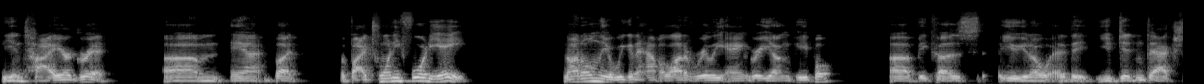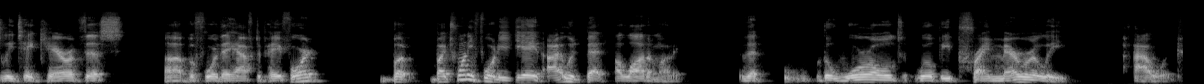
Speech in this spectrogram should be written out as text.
the entire grid. Um, and but but by 2048, not only are we going to have a lot of really angry young people uh, because you you know they, you didn't actually take care of this uh, before they have to pay for it. But by 2048, I would bet a lot of money that the world will be primarily powered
